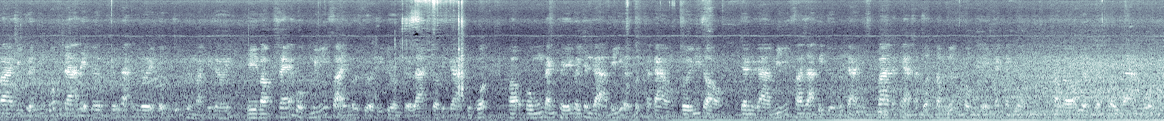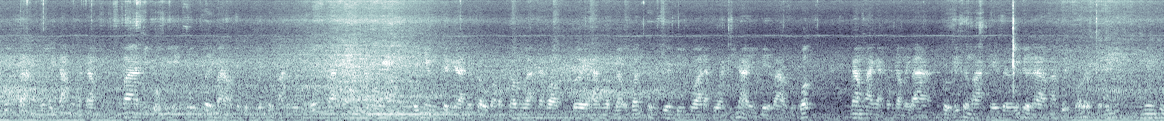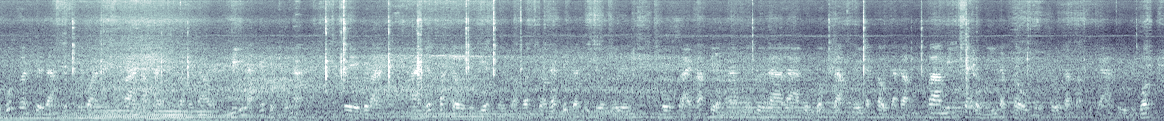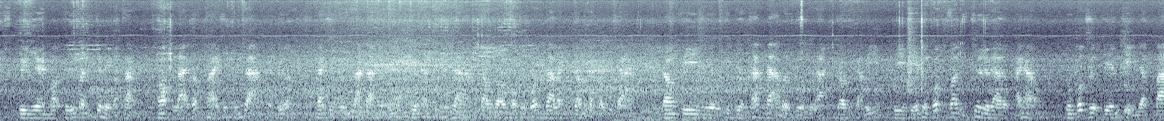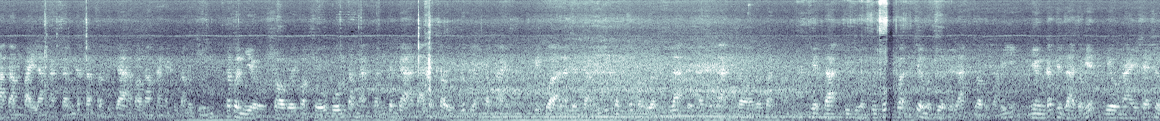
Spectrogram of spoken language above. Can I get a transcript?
và chính quyền Trung Quốc đã đệ đơn khiếu nại với Tổ chức Thương mại Thế giới, hy vọng sẽ buộc Mỹ phải mở cửa thị trường trở lại cho thịt gà Trung Quốc. Họ cũng đánh thuế với chân gà Mỹ ở mức khá cao với lý do chân gà Mỹ phá giá thị trường nước này và các nhà sản xuất trong nước không thể cạnh tranh được. Sau đó lượng nhập khẩu gà của Trung Quốc giảm 18% và chính phủ Mỹ cũng khơi mào cho cuộc chiến thương mại với Trung Quốc đang Thế nhưng chân gà nhập khẩu vào Hồng Kông lại tăng vọt bởi hàng nhập lậu vẫn thường xuyên đi qua đặc khu hành chính này để vào Trung Quốc. Năm 2013, Tổ chức Thương mại Thế giới đưa ra phán quyết có lợi của Mỹ, nhưng Trung Quốc vẫn chưa giảm mức thuế quan và năm 2016, Mỹ lại tiếp tục khiếu nạn Về cơ bản, hai nước bắt đầu thực hiện một thỏa thuận cho phép tiếp cận thị trường mới đến. Một giải pháp tiềm năng được đưa ra là Trung Quốc giảm thuế nhập khẩu sản phẩm và Mỹ sẽ đồng ý nhập khẩu một số sản phẩm thịt gà từ Trung Quốc. Tuy nhiên, mọi thứ vẫn chưa hề bằng phẳng, họ lại vấp phải dịch cúm giả lần nữa. Đại dịch cúm lan tràn Mỹ khiến các quốc gia, sau đó có Trung Quốc ra lệnh cấm nhập khẩu thịt gà. Trong khi nhiều thị trường khác đã mở cửa trở lại cho thịt gà Mỹ, thì phía Trung Quốc vẫn chưa đưa ra động thái nào. Trung Quốc dự kiến chỉ nhập 375 ngàn tấn các sản phẩm thịt gà vào năm 2019, thấp hơn nhiều so với con số 400 ngàn tấn chân gà đã nhập khẩu trước việc năm nay. Kết quả là chân gà Mỹ có suất con người lại trở thành vấn nạn cho động vật. Hiện tại thị trường Trung Quốc vẫn chưa mở cửa trở lại cho thịt Mỹ, nhưng các chuyên gia cho biết điều này sẽ sớm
